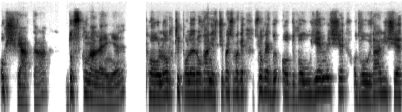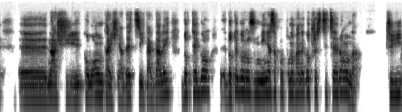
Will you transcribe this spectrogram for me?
oświata, doskonalenie, polor czy polerowanie. Zwróćcie Państwo uwagę, znowu jakby odwołujemy się, odwoływali się e, nasi Kołątaj, Śniadeccy i tak dalej do tego, do tego rozumienia zaproponowanego przez Cycerona czyli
